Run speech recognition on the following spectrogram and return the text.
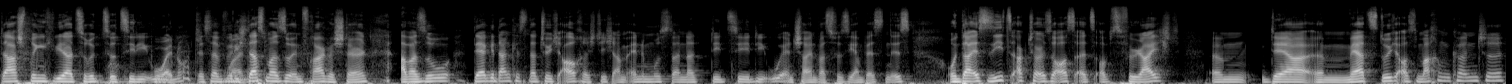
da springe ich wieder zurück zur CDU. why not? Deshalb würde ich das not? mal so in Frage stellen. Aber so, der Gedanke ist natürlich auch richtig. Am Ende muss dann die CDU entscheiden, was für sie am besten ist. Und da sieht es aktuell so aus, als ob es vielleicht ähm, der ähm, März durchaus machen könnte.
